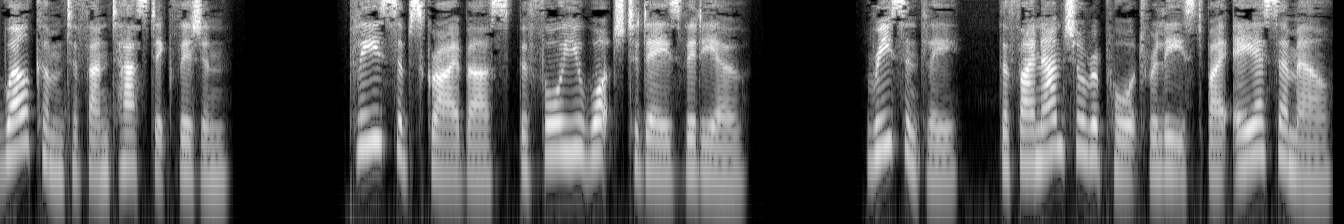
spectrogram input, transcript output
Welcome to Fantastic Vision. Please subscribe us before you watch today's video. Recently, the financial report released by ASML,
